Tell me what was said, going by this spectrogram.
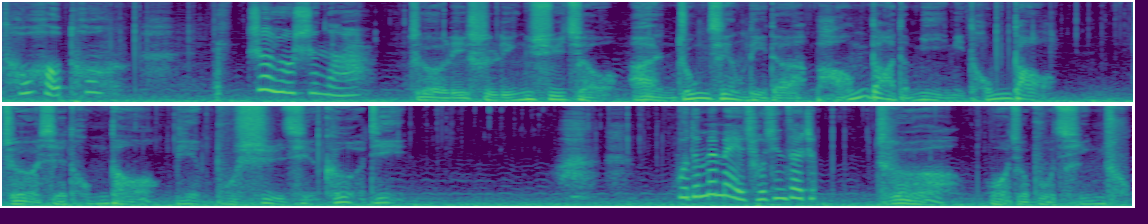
头好痛，这又是哪儿？这里是灵虚教暗中建立的庞大的秘密通道，这些通道遍布世界各地。我的妹妹也囚禁在这。这我就不清楚。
